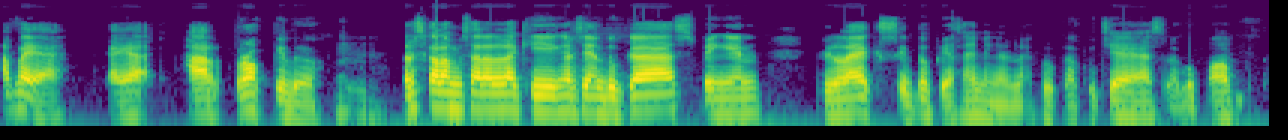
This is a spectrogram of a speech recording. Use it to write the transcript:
apa ya, kayak hard rock gitu. Terus kalau misalnya lagi ngerjain tugas, pengen relax, itu biasanya denger lagu-lagu jazz, lagu pop. Gitu.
